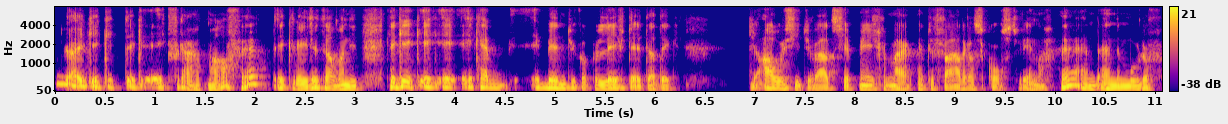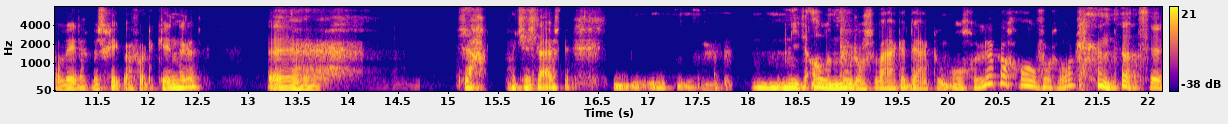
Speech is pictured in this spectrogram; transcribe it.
Ja, ik, ik, ik, ik, vraag het me af. Hè? Ik weet het allemaal niet. Kijk, ik, ik, ik, heb, ik ben natuurlijk op een leeftijd dat ik de oude situatie heb meegemaakt met de vader als kostwinner. Hè? En, en de moeder volledig beschikbaar voor de kinderen. Uh, ja, moet je eens luisteren. Niet alle moeders waren daar toen ongelukkig over hoor. dat, uh,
